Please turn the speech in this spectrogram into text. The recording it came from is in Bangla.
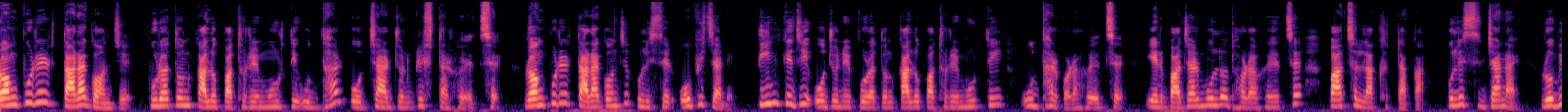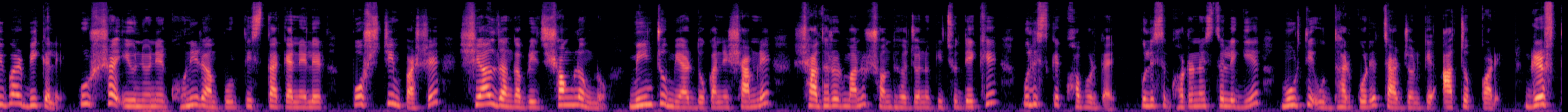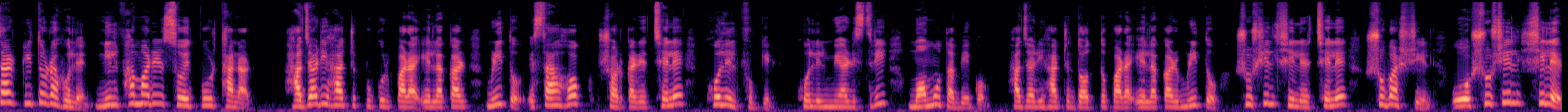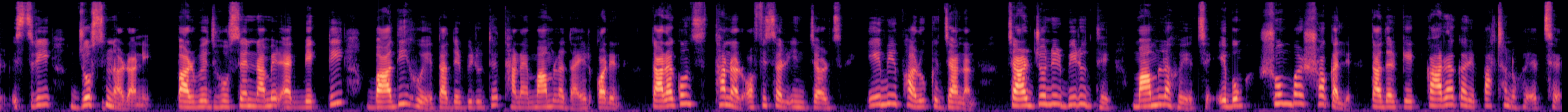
রংপুরের তারাগঞ্জে পুরাতন কালো পাথরের মূর্তি উদ্ধার ও চারজন গ্রেফতার হয়েছে। রংপুরের তারাগঞ্জে পুলিশের অভিযানে তিন কেজি ওজনের পুরাতন কালো পাথরের মূর্তি উদ্ধার করা হয়েছে। এর বাজার মূল্য ধরা হয়েছে পাঁচ লাখ টাকা। পুলিশ জানায়, রবিবার বিকেলে কুর্সা ইউনিয়নের ঘনিরামপুর তিস্তা ক্যানেলের পশ্চিম পাশে শিয়ালদাঙ্গা ব্রিজ সংলগ্ন মিন্টু মিয়ার দোকানের সামনে সাধারণ মানুষ সন্দেহজনক কিছু দেখে পুলিশকে খবর দেয়। পুলিশ ঘটনাস্থলে গিয়ে মূর্তি উদ্ধার করে চারজনকে আটক করে। গ্রেফতারকৃতরা হলেন নীলফামারের সৈয়দপুর থানার হাজারিহাট পুকুরপাড়া এলাকার মৃত এসাহক সরকারের ছেলে খলিল ফকির। খলিল মিয়ার স্ত্রী মমতা বেগম। হাজারিহাট দত্তপাড়া এলাকার মৃত সুশীল শীলের ছেলে সুভাষ শীল ও সুশীল শীলের স্ত্রী জ্যোৎস্না রানী। পারভেজ হোসেন নামের এক ব্যক্তি বাদী হয়ে তাদের বিরুদ্ধে থানায় মামলা দায়ের করেন। তারাগঞ্জ থানার officer in charge M A Faruk জানান, চারজনের বিরুদ্ধে মামলা হয়েছে এবং সোমবার সকালে তাদেরকে কারাগারে পাঠানো হয়েছে।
